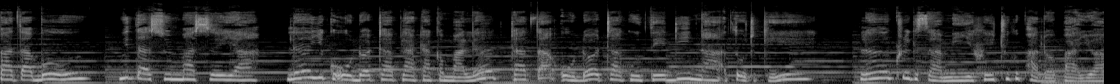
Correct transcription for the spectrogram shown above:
ပါတာဘူးဝိတဆုမဆေယာလဲယကိုဒတာပလာတာကမာလေတာတာအိုဒတာကူသေးဒီနာအတုတကေလဲခရစ်စာမီယခိထုကဖာလောပါရွာ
